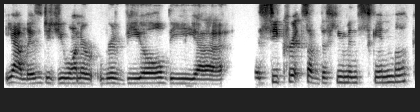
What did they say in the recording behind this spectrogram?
yeah, Liz, did you want to reveal the, uh, the secrets of the human skin book?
